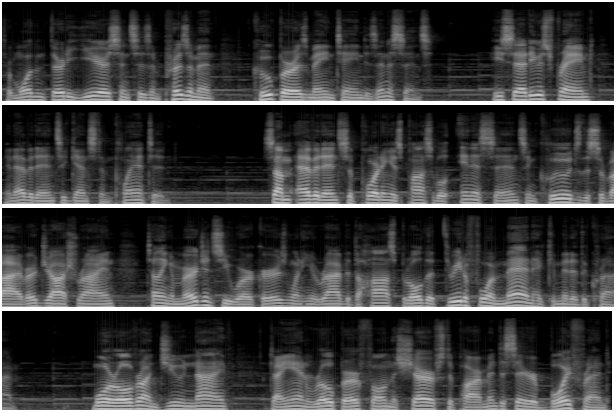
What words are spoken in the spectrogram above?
for more than 30 years since his imprisonment, Cooper has maintained his innocence. He said he was framed and evidence against him planted. Some evidence supporting his possible innocence includes the survivor, Josh Ryan, telling emergency workers when he arrived at the hospital that three to four men had committed the crime. Moreover, on June 9th, Diane Roper phoned the sheriff's department to say her boyfriend,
